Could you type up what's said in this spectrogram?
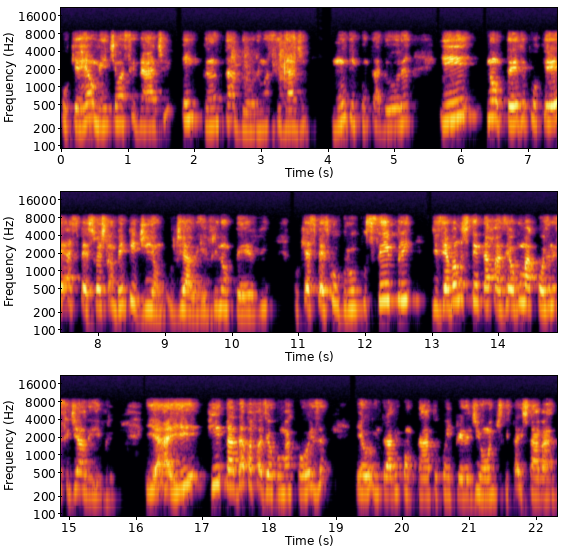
porque realmente é uma cidade encantadora, uma cidade muito encantadora, e não teve porque as pessoas também pediam o dia livre, não teve, porque as pessoas, o grupo sempre dizia vamos tentar fazer alguma coisa nesse dia livre. E aí, Rita, dá para fazer alguma coisa? Eu entrava em contato com a empresa de ônibus que estava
